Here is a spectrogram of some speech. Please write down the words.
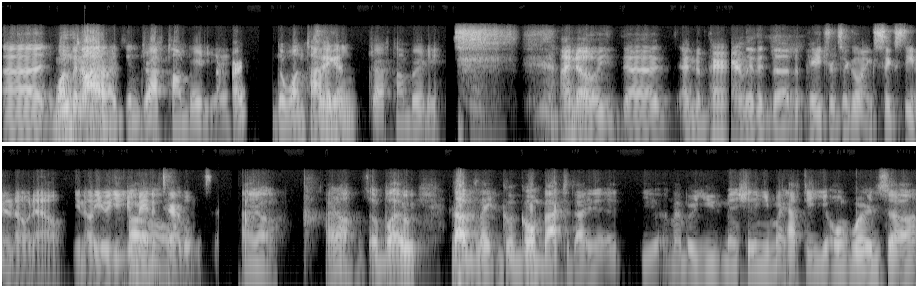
Uh, the one time on. I didn't draft Tom Brady. Eh? The one time I didn't draft Tom Brady. I know, uh, and apparently the, the, the Patriots are going sixteen and zero oh now. You know, you you oh, made a oh. terrible mistake. I know, I know. So, but now, like going back to that, uh, you remember you mentioning you might have to eat your own words uh,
